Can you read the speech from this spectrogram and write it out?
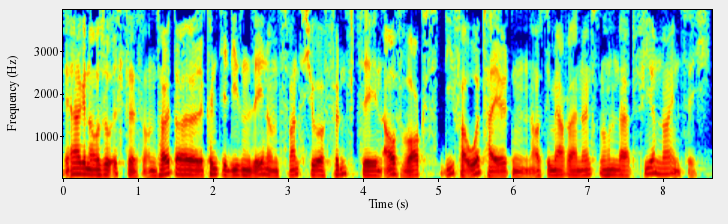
Ja, genau so ist es. Und heute könnt ihr diesen sehen um 20.15 Uhr auf Vox, Die Verurteilten aus dem Jahre 1994.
